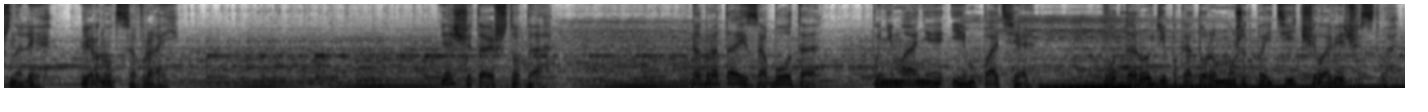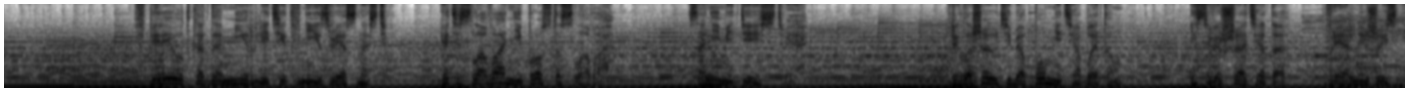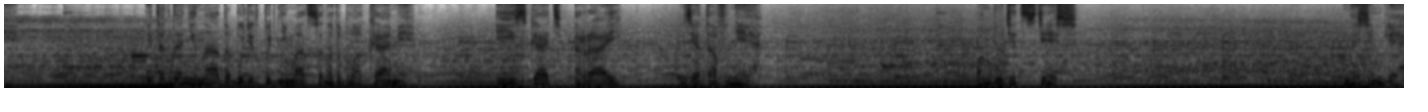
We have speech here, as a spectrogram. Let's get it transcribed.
Можно ли вернуться в рай? Я считаю, что да. Доброта и забота, понимание и эмпатия — вот дороги, по которым может пойти человечество. В период, когда мир летит в неизвестность, эти слова не просто слова. За ними действия. Приглашаю тебя помнить об этом и совершать это в реальной жизни. И тогда не надо будет подниматься над облаками и искать рай где-то вне. Он будет здесь, на земле.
